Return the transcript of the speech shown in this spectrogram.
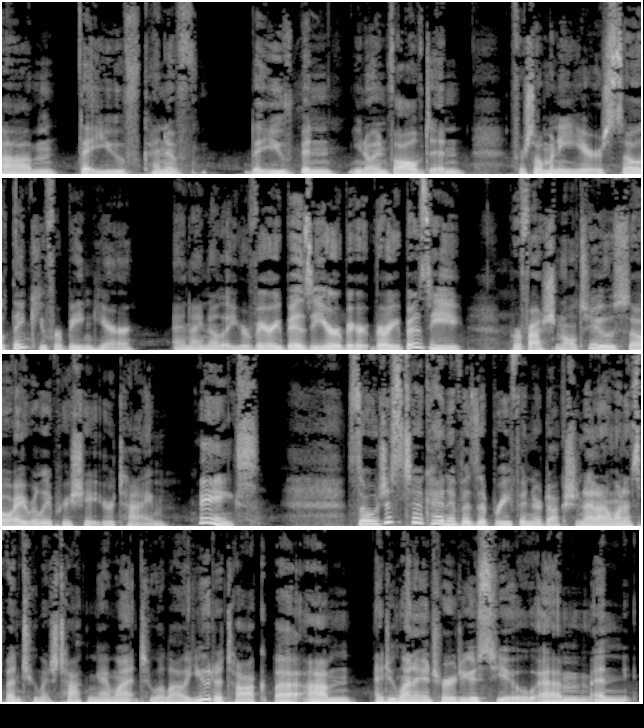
um, that you've kind of that you've been you know involved in for so many years. So thank you for being here. And I know that you're very busy. You're a very busy professional too. So I really appreciate your time. Thanks. So, just to kind of as a brief introduction, I don't want to spend too much talking. I want to allow you to talk, but um, I do want to introduce you. Um, and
